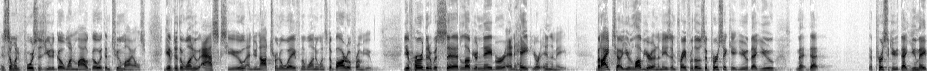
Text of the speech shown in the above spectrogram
If someone forces you to go one mile, go with him two miles. Give to the one who asks you, and do not turn away from the one who wants to borrow from you. You've heard that it was said, Love your neighbor and hate your enemy. But I tell you, love your enemies and pray for those who persecute you, that you that, that persecute, that you may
